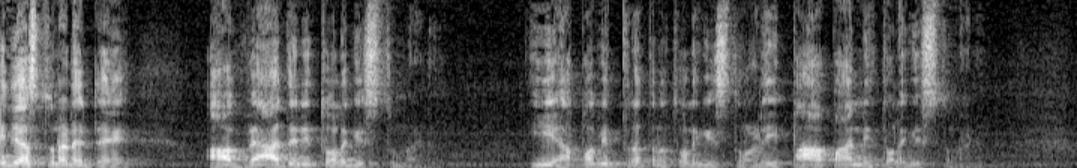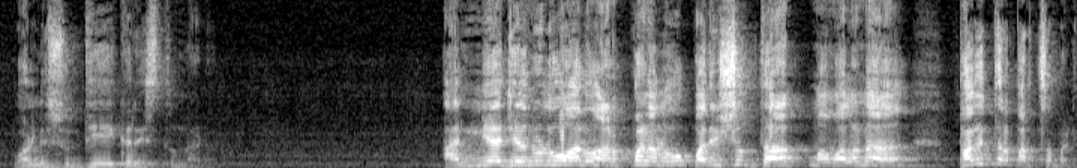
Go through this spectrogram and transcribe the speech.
ఏం చేస్తున్నాడంటే ఆ వ్యాధిని తొలగిస్తున్నాడు. ఈ అపవిత్రతను తొలగిస్తున్నాడు. ఈ పాపాన్ని తొలగిస్తున్నాడు. వాళ్ళని శుద్ధీకరిస్తున్నాడు. అన్యజనులు అను అర్పణను పరిశుద్ధాత్మ వలన పవిత్రపరచబడి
